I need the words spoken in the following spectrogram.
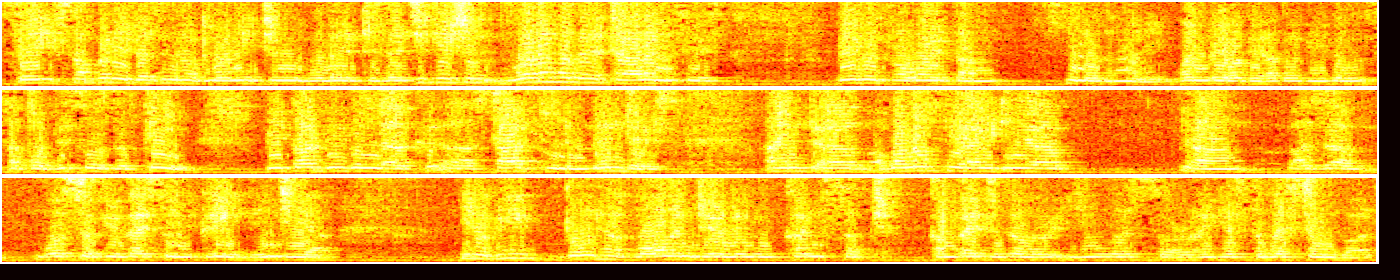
Say if somebody doesn't have money to, whether it is education, whatever their talents is, we will provide them, you know, the money. One way or the other, we will support. This was the theme. We thought we will uh, uh, start, you know, mentors. And uh, one of the idea, um, as uh, most of you guys will agree in India, you know, we don't have volunteering concept compared to the US or I guess the Western world.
